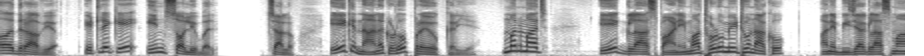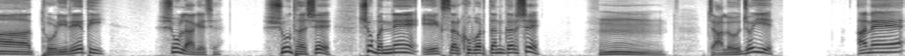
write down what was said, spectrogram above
અદ્રાવ્ય, એટલે કે ઇનસોલ્યુબલ ચાલો, એક નાનકડો પ્રયોગ કરીએ. મનમાં જ, એક ગ્લાસ પાણીમાં થોડું મીઠું નાખો અને બીજા ગ્લાસમાં થોડી રેતી. શું લાગે છે? શું થશે? શું બંને એક સરખું વર્તન કરશે? હમ, ચાલો જોઈએ. અને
